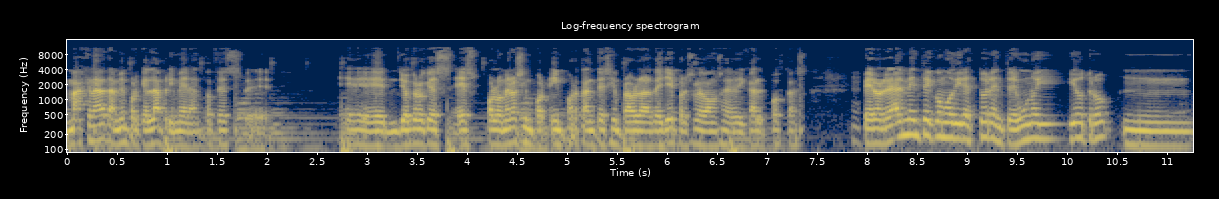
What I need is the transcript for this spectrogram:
más que nada también porque es la primera. Entonces, eh, yo creo que es, es por lo menos importante siempre hablar de ella y por eso le vamos a dedicar el podcast. Pero realmente como director, entre uno y otro, mm,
